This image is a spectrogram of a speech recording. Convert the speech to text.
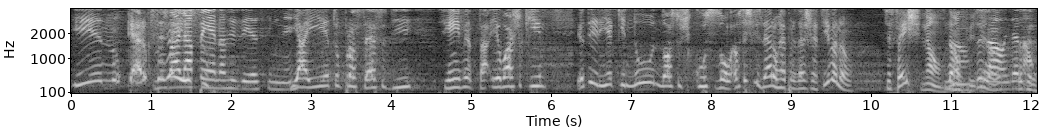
E não quero que Não seja vale isso. a pena viver assim, né? E aí entra o processo de se reinventar. Eu acho que. Eu diria que nos nossos cursos online. Vocês fizeram representação criativa não? Você fez? Não, não, não fiz. vocês Não, ainda não.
